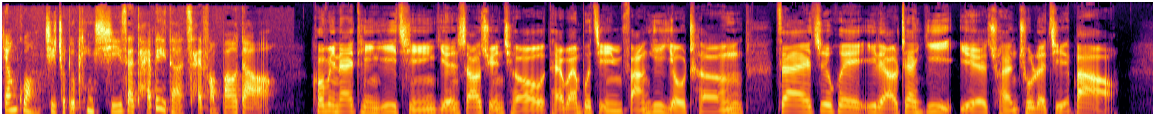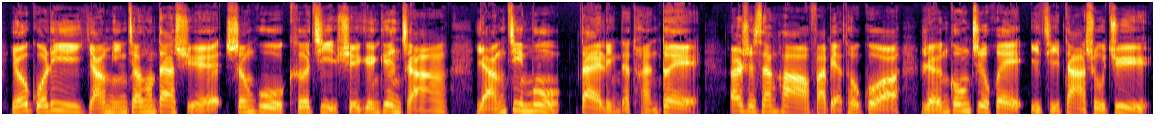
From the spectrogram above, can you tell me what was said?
央广记者刘聘熙在台北的采访报道。COVID-19 疫情延烧全球，台湾不仅防疫有成，在智慧医疗战役也传出了捷报。由国立阳明交通大学生物科技学院院长杨进木带领的团队，二十三号发表透过人工智慧以及大数据，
